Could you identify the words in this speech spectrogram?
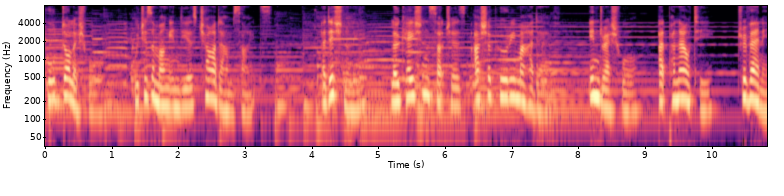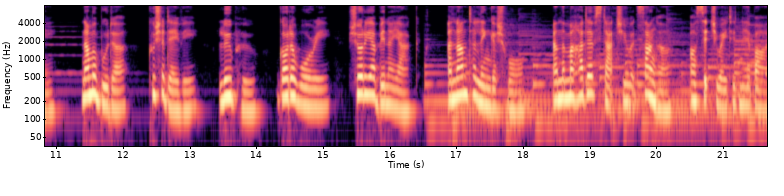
called Doleshwor, which is among India's Chardham sites. Additionally, locations such as Ashapuri Mahadev, Indreshwor, at Panauti, Triveni, Namobuddha, Kushadevi, Lubhu, Godawari, Shurya Binayak, Ananta Lingeshwor, and the Mahadev statue at Sangha are situated nearby.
